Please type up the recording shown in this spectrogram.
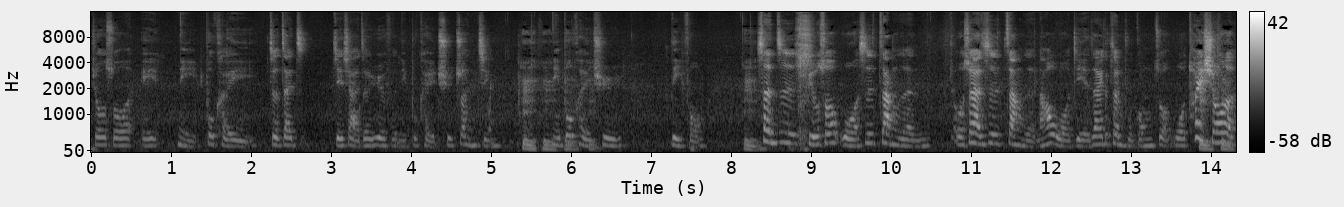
就是说哎你不可以就在。接下来这个月份，你不可以去转经，嗯你不可以去礼佛，嗯，甚至比如说我是藏人，我虽然是藏人，然后我也在政府工作，我退休了，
